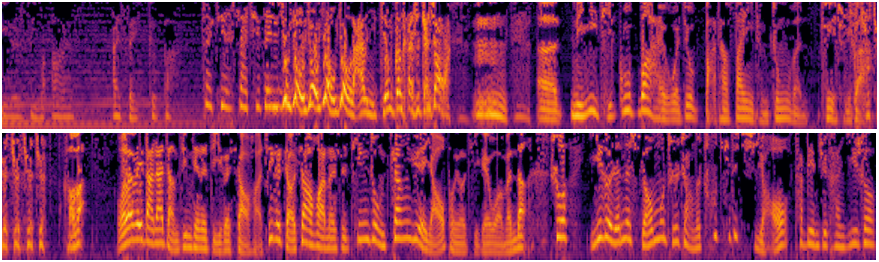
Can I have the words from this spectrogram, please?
tears in my eyes, I say goodbye。再见，下期再见。又又又又又来了！你节目刚开始讲笑话，嗯，呃，你一提 goodbye，我就把它翻译成中文，这也是一个啊。去去去去去！好吧，我来为大家讲今天的第一个笑话。这个小笑话呢是听众张月瑶朋友提给我们的，说一个人的小拇指长得出奇的小，他便去看医生，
